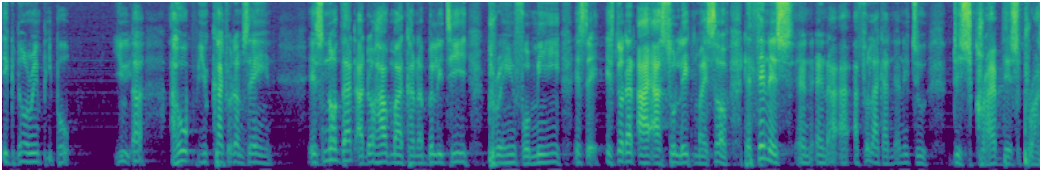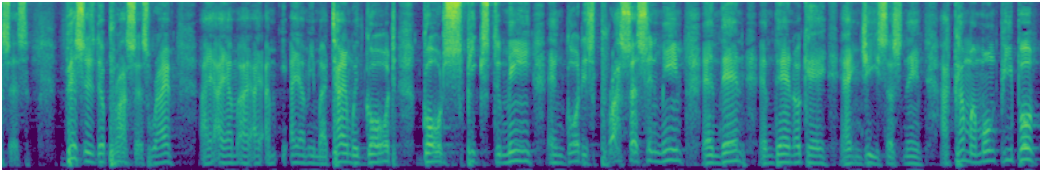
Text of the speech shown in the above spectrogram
ignoring people. You, uh, I hope you catch what I'm saying. It's not that I don't have my accountability praying for me. It's, it's not that I isolate myself. The thing is, and, and I, I feel like I need to describe this process. This is the process, right? I, I, am, I, I, am, I am in my time with God. God speaks to me, and God is processing me. And then, and then, okay, in Jesus' name, I come among people.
